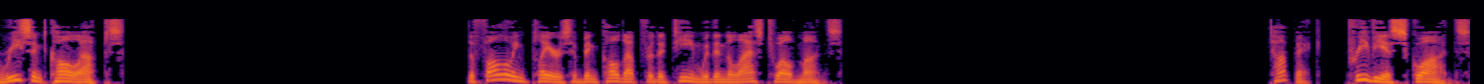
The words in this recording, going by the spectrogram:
Recent call-ups The following players have been called up for the team within the last 12 months. Topic: Previous squads.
